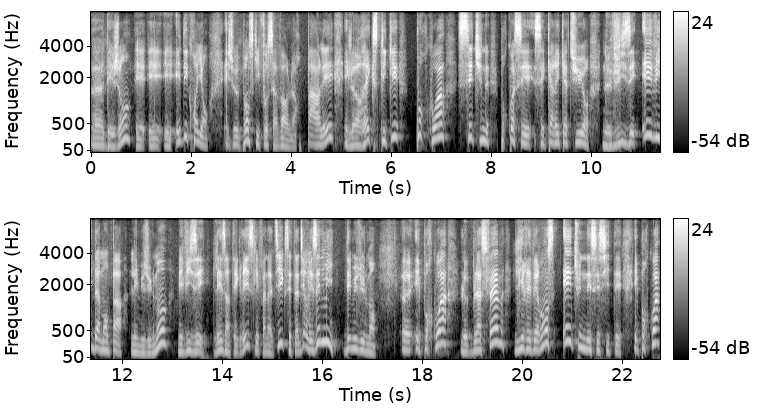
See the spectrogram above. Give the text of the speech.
des gens et, et, et des croyants. Et je pense qu'il faut savoir leur parler et leur expliquer pourquoi c'est une pourquoi ces, caricatures ne visaient évidemment pas les musulmans, mais visaient les intégristes, les fanatiques, c'est-à-dire les ennemis des musulmans. Euh, et pourquoi le blasphème, l'irrévérence est une nécessité et pourquoi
